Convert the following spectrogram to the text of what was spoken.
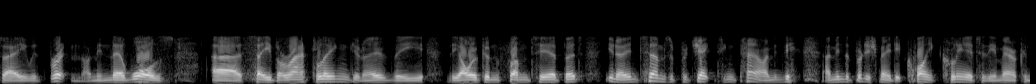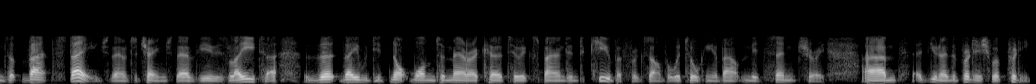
say, with Britain. I mean, there was uh, saber rattling, you know, the the Oregon frontier. But you know, in terms of projecting power, I mean, the, I mean, the British made it quite clear to the Americans at that stage, they were to change their views later, that they did not want America to expand into Cuba, for example. We're talking about mid-century. Um, you know, the British were pretty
